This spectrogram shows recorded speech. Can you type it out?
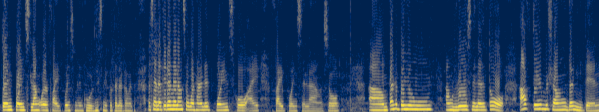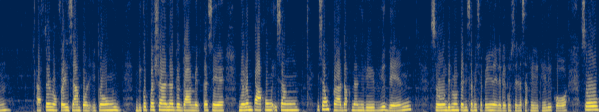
10 points lang or 5 points. My goodness, hindi ko talaga matandaan. Basta natira na lang sa 100 points ko ay 5 points na lang. So, um, paano ba yung ang rules nila nito. After mo siyang gamitin, after mo, for example, itong, hindi ko pa siya nagagamit kasi meron pa akong isang, isang product na ni-review din. So, hindi naman pwede sabay-sabay na ilagay ko sila sa kilikili ko. So,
